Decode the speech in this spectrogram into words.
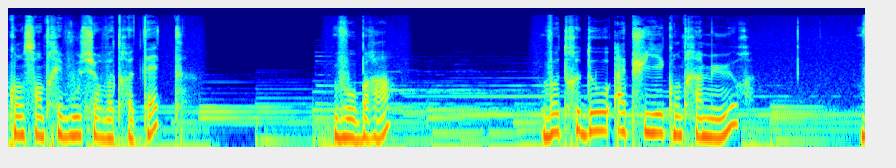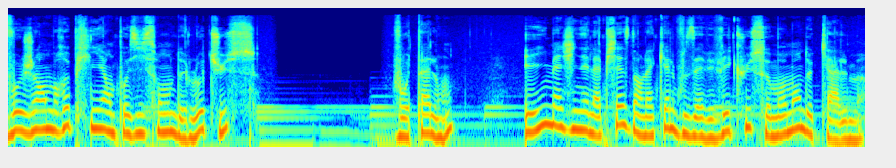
Concentrez-vous sur votre tête, vos bras, votre dos appuyé contre un mur, vos jambes repliées en position de lotus, vos talons, et imaginez la pièce dans laquelle vous avez vécu ce moment de calme.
